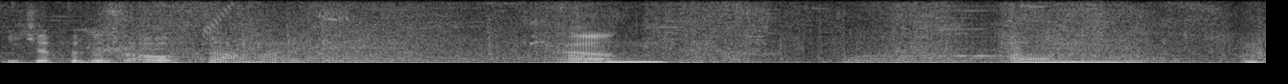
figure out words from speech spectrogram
Ich hatte das auch damals. Ja. Ähm, ähm, ein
